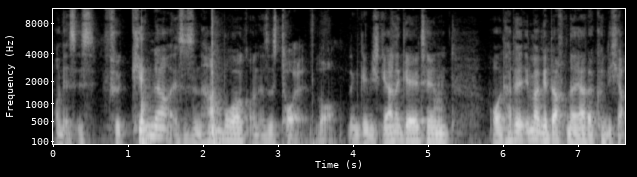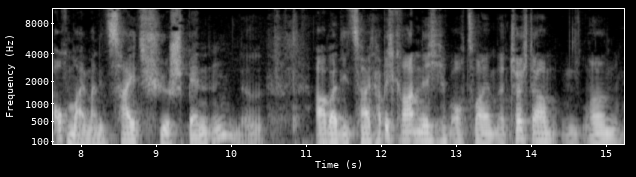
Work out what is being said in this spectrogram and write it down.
Und es ist für Kinder, es ist in Hamburg und es ist toll. So, dann gebe ich gerne Geld hin und hatte immer gedacht, naja, da könnte ich ja auch mal meine Zeit für spenden. Aber die Zeit habe ich gerade nicht. Ich habe auch zwei äh, Töchter, ähm,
